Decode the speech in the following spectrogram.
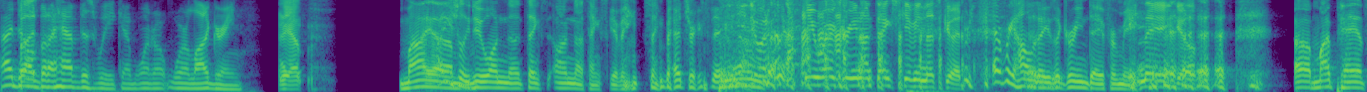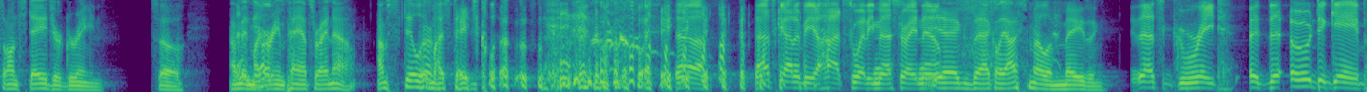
I don't, but- but, I have this week. I wore, wore a lot of green. Yep. My um, I usually do on uh, thanks on uh, Thanksgiving, St. Patrick's Day. You do it. You wear green on Thanksgiving. That's good. Every holiday is a green day for me. There you go. uh, my pants on stage are green, so I'm in my Perfect. green pants right now. I'm still in my stage clothes. by. Yeah, that's got to be a hot, sweaty mess right now. Yeah, exactly. I smell amazing. That's great. Uh, the ode to Gabe.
